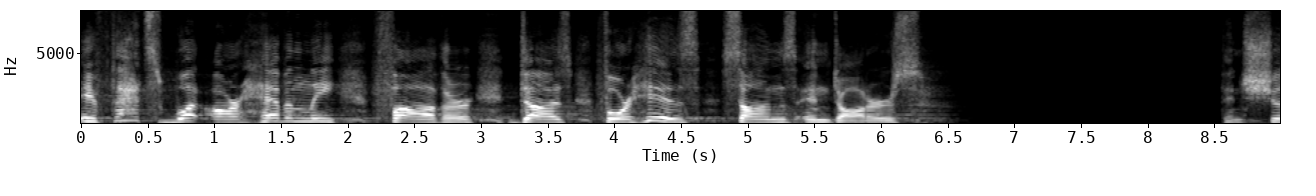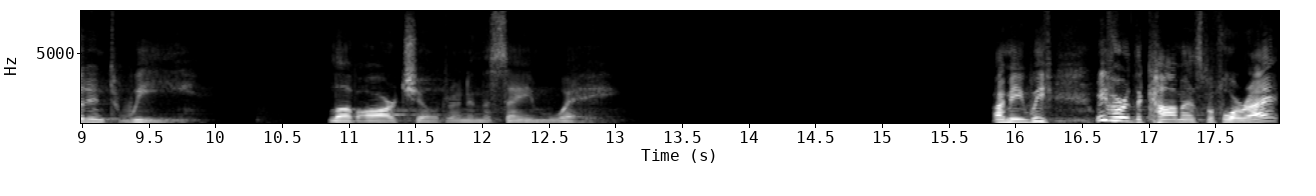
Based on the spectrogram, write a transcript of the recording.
If that's what our Heavenly Father does for His sons and daughters, then shouldn't we love our children in the same way? I mean, we've, we've heard the comments before, right?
